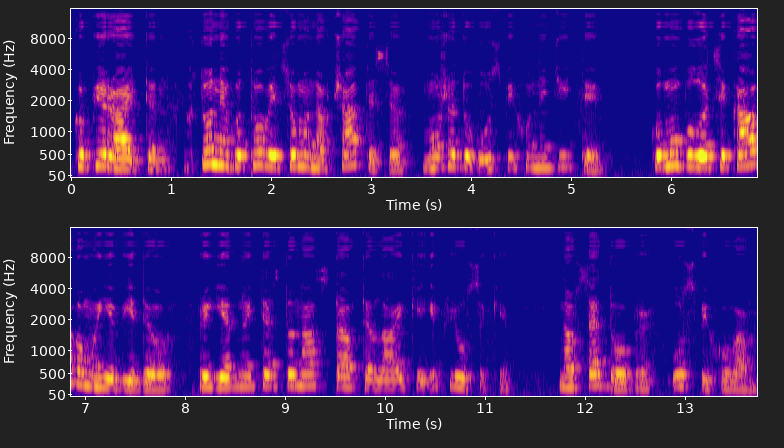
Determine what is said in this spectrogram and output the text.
копірайтинг. Хто не готовий цьому навчатися, може до успіху не дійти. Кому було цікаво моє відео, приєднуйтесь до нас, ставте лайки і плюсики. На все добре, успіху вам!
